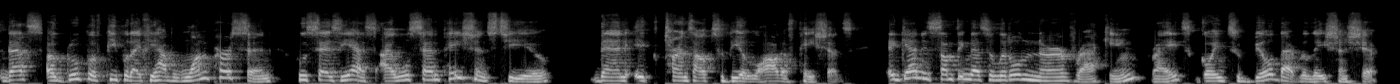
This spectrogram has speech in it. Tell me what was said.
That's a group of people that if you have one person who says, yes, I will send patients to you, then it turns out to be a lot of patients. Again, it's something that's a little nerve wracking, right? Going to build that relationship,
